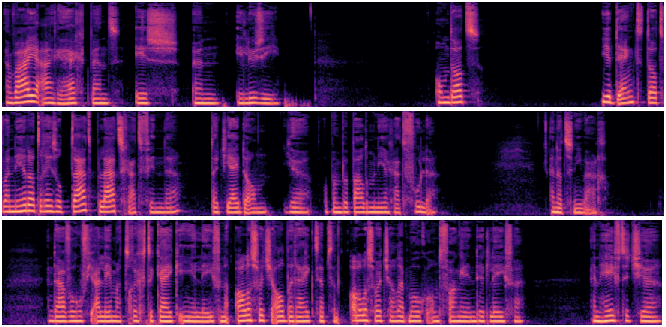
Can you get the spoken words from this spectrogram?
En waar je aan gehecht bent, is een illusie. Omdat je denkt dat wanneer dat resultaat plaats gaat vinden, dat jij dan je op een bepaalde manier gaat voelen. En dat is niet waar. En daarvoor hoef je alleen maar terug te kijken in je leven naar alles wat je al bereikt hebt en alles wat je al hebt mogen ontvangen in dit leven. En heeft het je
